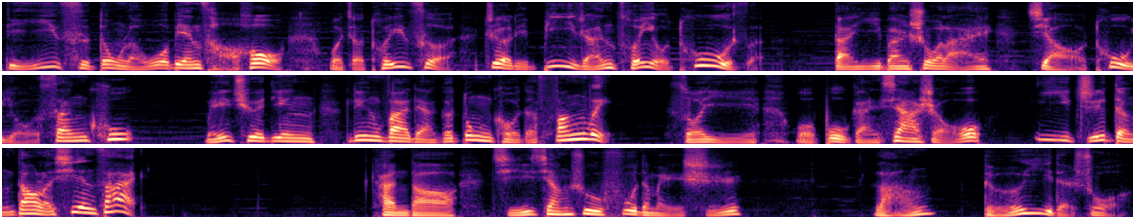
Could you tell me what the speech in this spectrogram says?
第一次动了窝边草后，我就推测这里必然存有兔子，但一般说来，狡兔有三窟，没确定另外两个洞口的方位，所以我不敢下手，一直等到了现在。看到即将入腹的美食，狼得意地说。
